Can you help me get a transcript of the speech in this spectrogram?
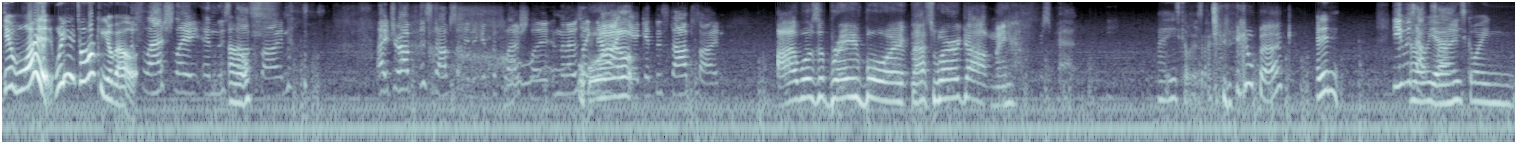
get what what are you talking about? The about flashlight and the Oh. stop sign. I dropped the stop sign to get the flashlight, and then I was like, no, I can't get the stop sign. I was a brave boy. That's where it got me. Where's Pat? Uh, he's coming back Did he go back? I didn't He was oh outside. yeah he's going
